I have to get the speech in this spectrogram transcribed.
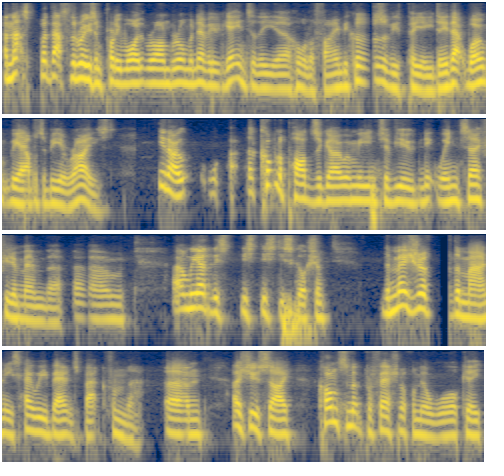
and that's but that's the reason probably why Ron Braun would never get into the uh, Hall of Fame because of his PED. That won't be able to be erased you know, a couple of pods ago when we interviewed Nick Winter, if you remember, um, and we had this, this this discussion. The measure of the man is how he bounced back from that. Um, as you say, consummate professional for Milwaukee,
